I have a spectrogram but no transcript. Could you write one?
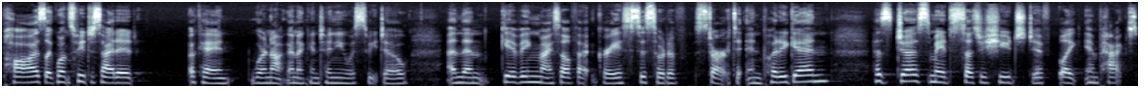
pause, like once we decided okay, we're not going to continue with Sweet Dough. And then giving myself that grace to sort of start to input again has just made such a huge diff, like impact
